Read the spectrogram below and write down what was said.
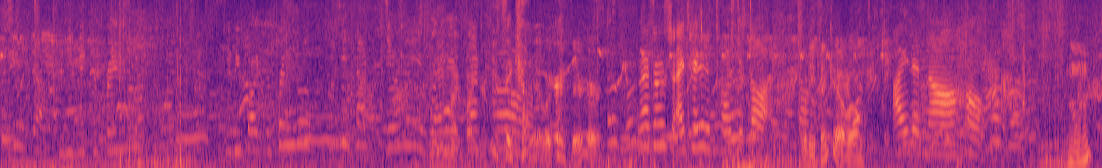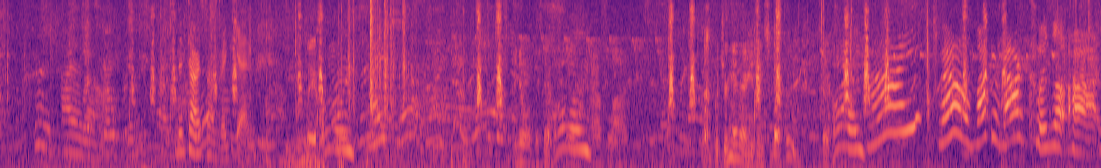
Did he get your finger? Did he bite your finger? What is that doing? He might bite your You think Yeah, look right there. That's what I tried to touch the dog. What do you think of them? I don't know. Hmm? I don't know. Let me try something again. Say hi. You know what the ducks have like? Don't put your hand there. He thinks you got food. Say hi. Hi. Wow, at that close up hot.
